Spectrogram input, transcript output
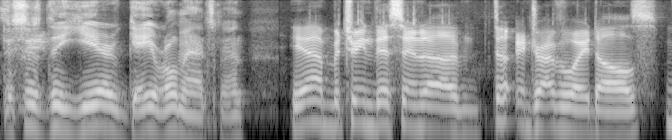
This is the year of gay romance, man. Yeah, between this and uh and Drive Away Dolls.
